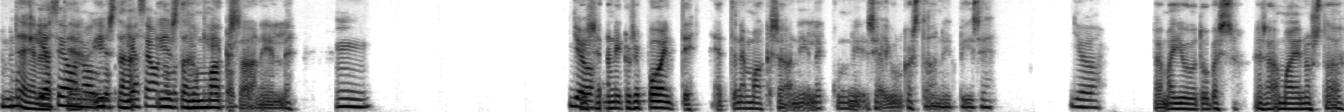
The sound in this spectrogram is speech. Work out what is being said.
No, mitä Mut, ja se on ollut, Insta, ja se on Instahan ollut maksaa niille. Mm. Joo. se on niin se pointti, että ne maksaa niille, kun siellä julkaistaan niitä biisejä. Joo. Sama YouTubessa. Ne saa mainostaa,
